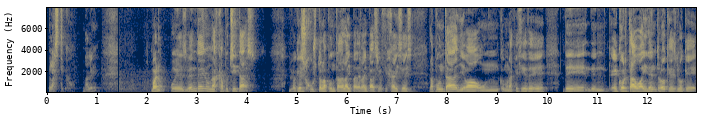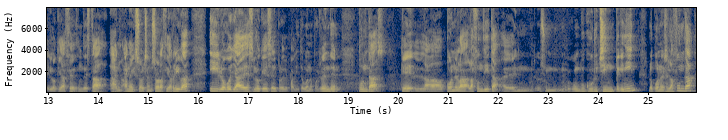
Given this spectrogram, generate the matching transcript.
plástico, ¿vale? Bueno, pues venden unas capuchitas. Lo que es justo la punta del iPad. El iPad, si os fijáis, es la punta, lleva un, como una especie de, de, He cortado ahí dentro, que es lo que, lo que hace donde está anexo el sensor hacia arriba. Y luego ya es lo que es el propio palito. Bueno, pues venden puntas que la pone la, fundita, en, es un, un, cucuruchín pequeñín, lo pones en la funda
